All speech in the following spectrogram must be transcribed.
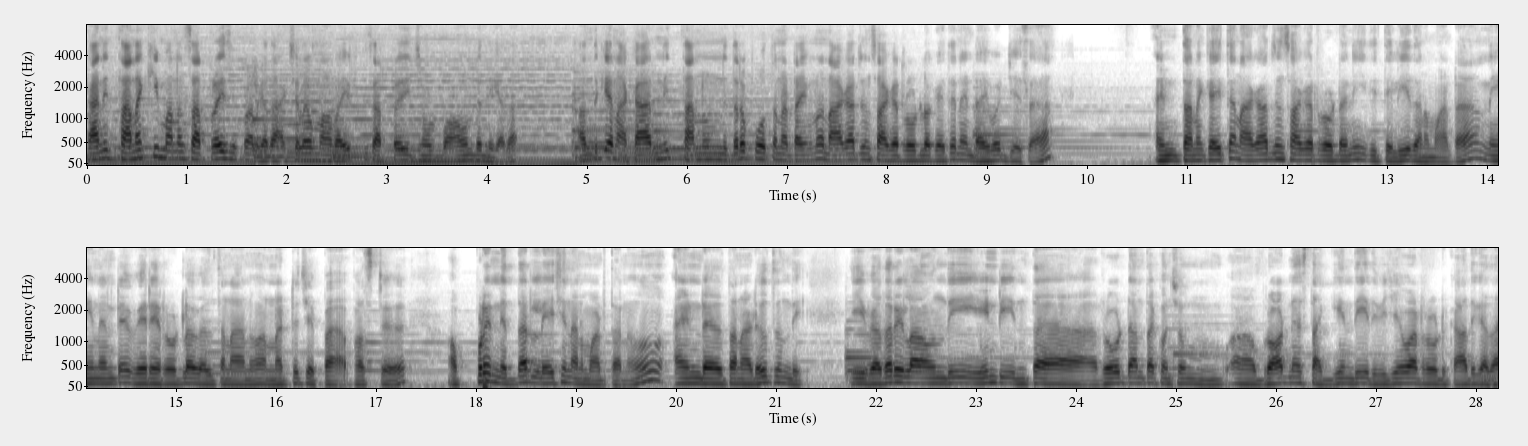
కానీ తనకి మనం సర్ప్రైజ్ ఇవ్వాలి కదా. యాక్చువల్గా మన వైఫ్కి సర్ప్రైజ్ ఇచ్చినప్పుడు బాగుంటుంది కదా. అందుకే నా కార్ని తను నిద్రపోతున్న టైంలో నాగార్జున సాగర్ రోడ్లోకి అయితే నేను డైవర్ట్ చేశా. అండ్ తనకైతే నాగార్జున సాగర్ రోడ్ అని ఇది తెలియదు అనమాట నేనంటే వేరే రోడ్లో వెళ్తున్నాను అన్నట్టు చెప్పా ఫస్ట్. అప్పుడే నిద్ర లేచింది అనమాట తను. అండ్ తను అడుగుతుంది ఈ వెదర్ ఇలా ఉంది ఏంటి ఇంత రోడ్ అంతా కొంచెం బ్రాడ్నెస్ తగ్గింది ఇది విజయవాడ రోడ్డు కాదు కదా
